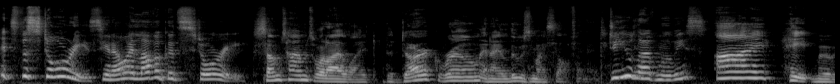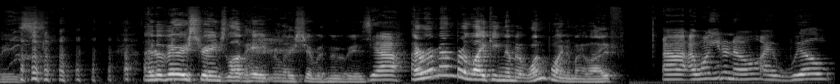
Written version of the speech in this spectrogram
It's the stories, you know? I love a good story. Sometimes what I like, the dark room, and I lose myself in it. Do you love movies? I hate movies. I have a very strange love hate relationship with movies. Yeah. I remember liking them at one point in my life. Uh, I want you to know I will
